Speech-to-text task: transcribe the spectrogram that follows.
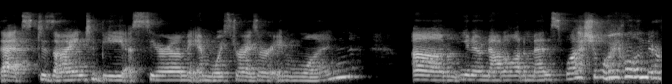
that's designed to be a serum and moisturizer in one. Um, you know not a lot of men splash oil on their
